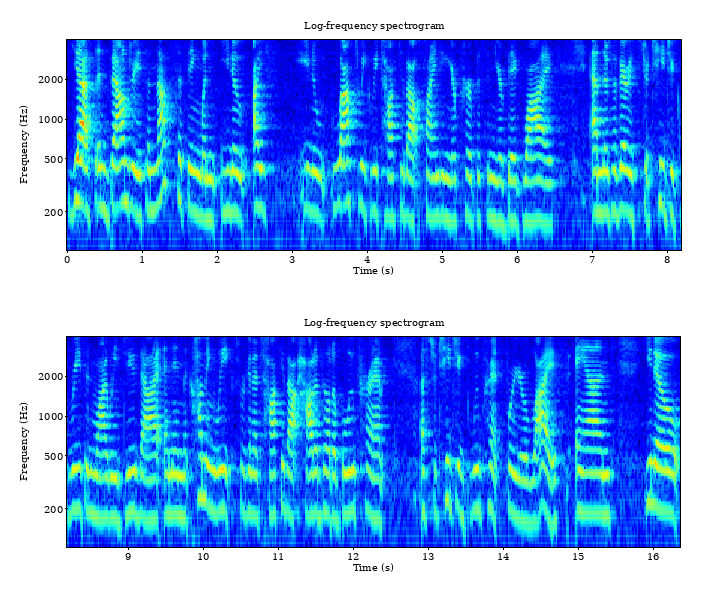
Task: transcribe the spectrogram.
Yes, and boundaries, and that's the thing when you know I, you know, last week we talked about finding your purpose and your big why, and there's a very strategic reason why we do that. And in the coming weeks, we're going to talk about how to build a blueprint, a strategic blueprint for your life. And you know,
